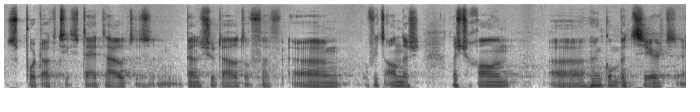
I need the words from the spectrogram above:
sportactiviteit houdt... dus een penalty shootout of, um, of iets anders... dat je gewoon uh, hun compenseert. Uh,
